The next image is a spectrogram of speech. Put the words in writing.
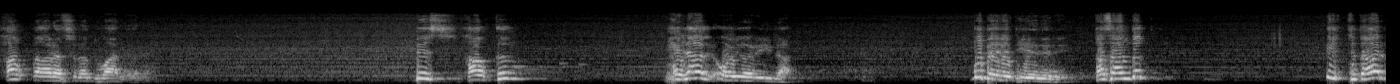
halkla arasına duvar örer. Biz halkın helal oylarıyla bu belediyeleri kazandık. İktidar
